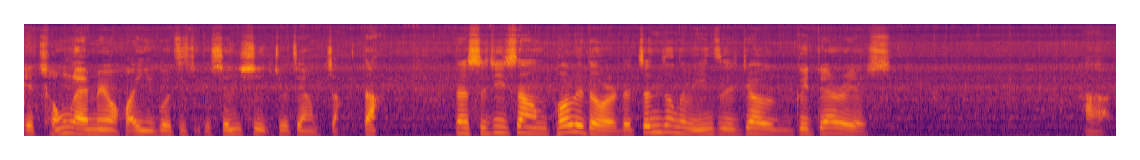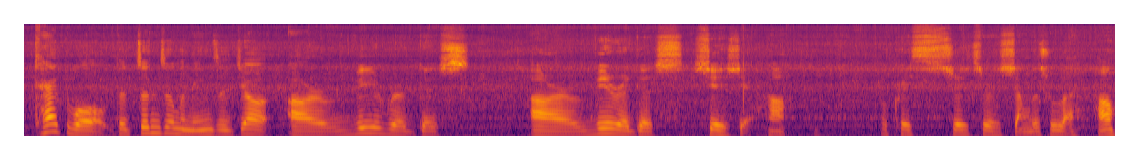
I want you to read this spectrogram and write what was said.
也从来没有怀疑过自己的身世，就这样长大。但实际上，Polydor 的真正的名字叫 Guiderius。啊，Catwall 的真正的名字叫 Arviragus，Arviragus，谢谢哈。OK，这这想得出来。好，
